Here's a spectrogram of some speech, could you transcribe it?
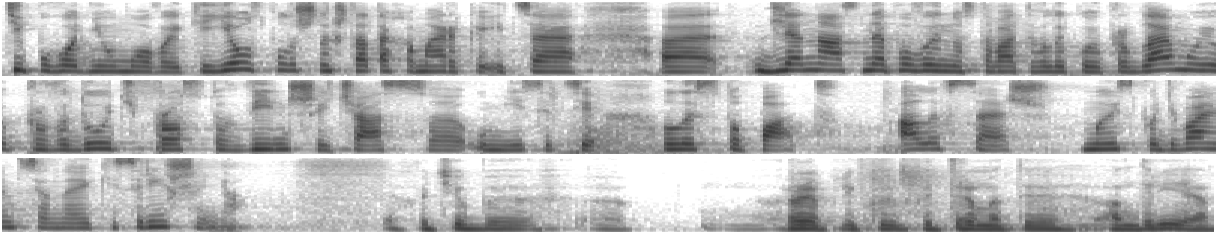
ті погодні умови, які є у Сполучених Штатах Америки, і це е, для нас не повинно ставати великою проблемою. Проведуть просто в інший час е, у місяці листопад. Але все ж ми сподіваємося на якісь рішення. Я хотів би е, реплікою підтримати Андрія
